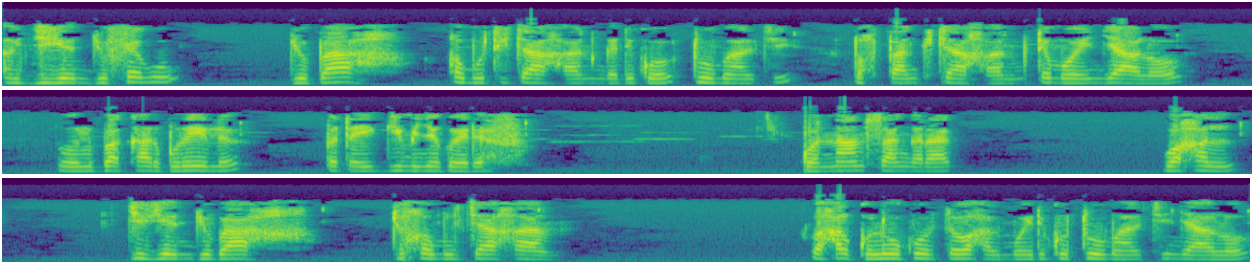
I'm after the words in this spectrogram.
ak jigéen ju fegu ju baax xamuti caaxaan nga di ko ci dox tànk caaxaan te mooy njaaloo. Loolu bakkaar bu rëy ba tey gimiñ koy def. Kon naan sàngaraak waxal jigéen ju baax ju xamul caaxaan. Waxal ko loo ko te waxal mooy di ko tuumaal ci njaaloo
